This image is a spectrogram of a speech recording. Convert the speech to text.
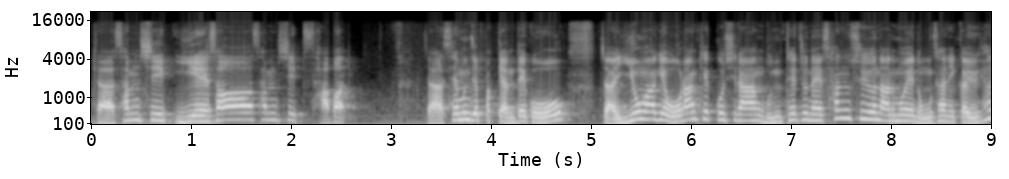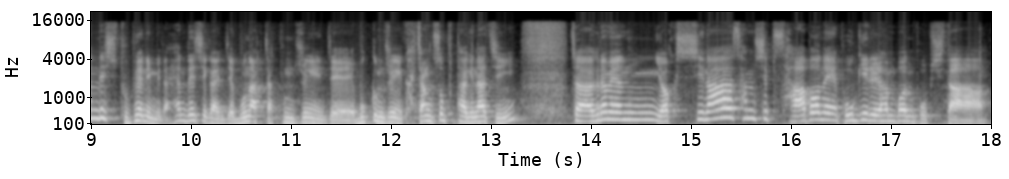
자, 32에서 34번. 자, 세 문제밖에 안 되고. 자, 이용하게 오랑캐꽃이랑 문태준의 산수유 나무의 농사니까 이 현대시 두 편입니다. 현대시가 이제 문학 작품 중에 이제 묶음 중에 가장 소프트하긴 하지. 자, 그러면 역시나 34번의 보기를 한번 봅시다.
